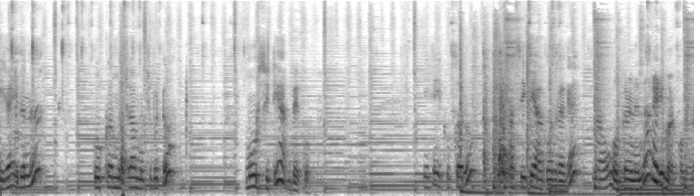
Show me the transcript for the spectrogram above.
ಈಗ ಇದನ್ನ ಕುಕ್ಕರ್ ಮುಚ್ಚಳ ಮುಚ್ಚಿಬಿಟ್ಟು ಮೂರು ಸಿಟಿ ಹಾಕಬೇಕು ಈಗ ಈ ಕುಕ್ಕರು ಆ ಸಿಟಿ ಆಗೋದ್ರಾಗೆ ನಾವು ಒಗ್ಗರಣೆನ ರೆಡಿ ಮಾಡ್ಕೊಳ್ಳೋಣ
